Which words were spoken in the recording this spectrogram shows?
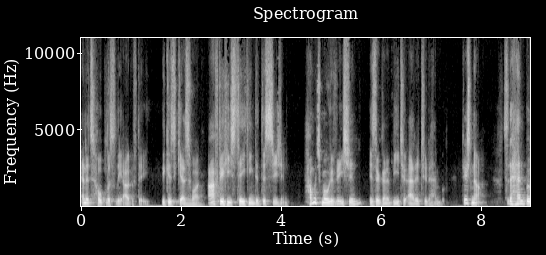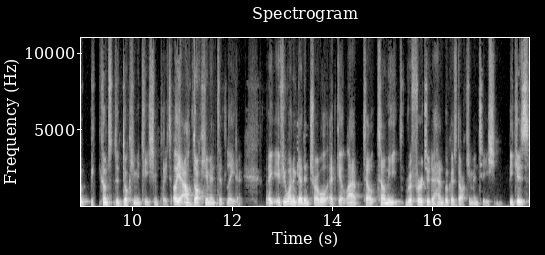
and it's hopelessly out of date. Because guess mm. what? After he's taking the decision, how much motivation is there going to be to add it to the handbook? There's not. So the handbook becomes the documentation place. Oh yeah, I'll document it later. Like if you want to get in trouble at GitLab, tell tell me refer to the handbook as documentation because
